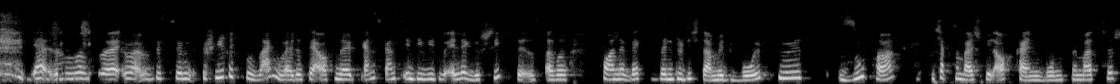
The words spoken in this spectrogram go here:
Ja, das ist äh, immer ein bisschen schwierig zu sagen, weil das ja auch eine ganz, ganz individuelle Geschichte ist. Also vorneweg, wenn du dich damit wohlfühlst, super. Ich habe zum Beispiel auch keinen Wohnzimmertisch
